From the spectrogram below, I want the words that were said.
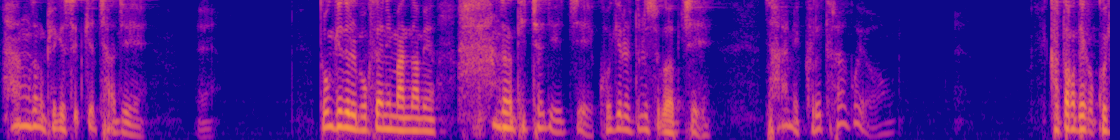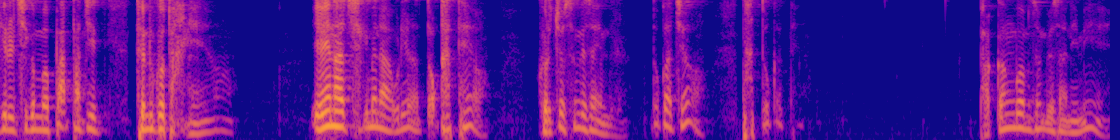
항상 벽에 습게 차지. 예. 동기들 목사님 만나면 항상 뒤처져 있지 고개를 들 수가 없지. 사람이 그렇더라고요. 그렇다고 내가 고기를 지금 뭐 빳빳이 드는 것도 아니에요. 예나 지금이나 우리는 똑같아요. 그렇죠 선교사님들? 똑같죠? 다 똑같아요. 박강범 선교사님이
